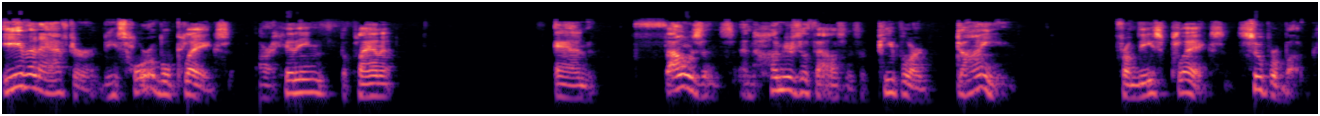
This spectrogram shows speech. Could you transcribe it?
Even after these horrible plagues are hitting the planet and thousands and hundreds of thousands of people are dying from these plagues, superbugs,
